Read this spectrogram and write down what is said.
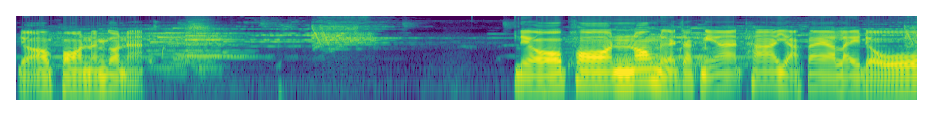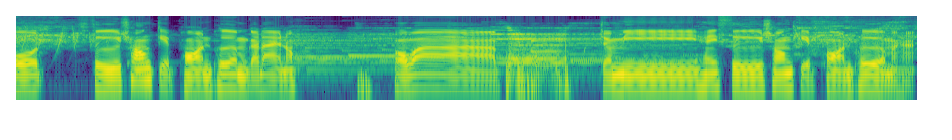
เดี๋ยวเอาพรนั้นก่อนนะเดี๋ยวพรนอกเหนือจากเนี้ย ถ้าอยากได้อะไรเดี๋ยวซื้อช่องเก็บพรเพิ่มก็ได้เนาะเพราะว่าจะมีให้ซื้อช่องเก็บพรเพิ่มอะฮะ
